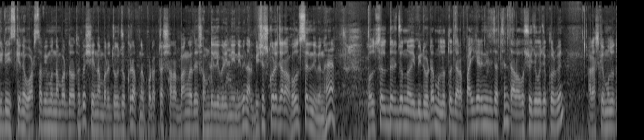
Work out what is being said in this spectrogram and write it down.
ভিডিও স্ক্রিনে হোয়াটসঅ্যাপ ইমো নাম্বার দেওয়া থাকবে, সেই নাম্বারে যোগাযোগ করে আপনার প্রোডাক্টটা সারা বাংলাদেশ হোম ডেলিভারি নিয়ে নেবেন। আর বিশেষ করে যারা হোলসেল নেবেন হ্যাঁ? হোলসেলদের জন্য এই ভিডিওটা মূলত যারা পাইকারি নিতে চাচ্ছেন, তারা অবশ্যই যোগাযোগ করবেন। আর আজকে মূলত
